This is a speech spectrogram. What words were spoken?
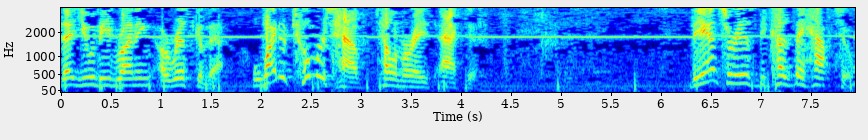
that you would be running a risk of that. Well, why do tumors have telomerase active? The answer is because they have to.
